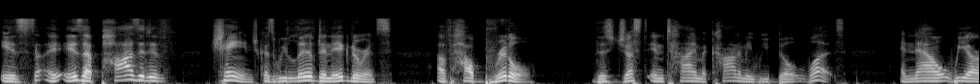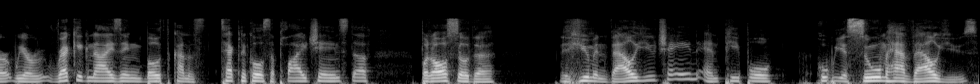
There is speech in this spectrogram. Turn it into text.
is is a positive change because we lived in ignorance of how brittle this just-in-time economy we built was and now we are we are recognizing both kind of technical supply chain stuff, but also the the human value chain and people who we assume have values,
